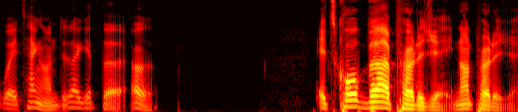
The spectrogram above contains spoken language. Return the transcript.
Wait, hang on. Did I get the. Oh, it's called The Protege, not Protege.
